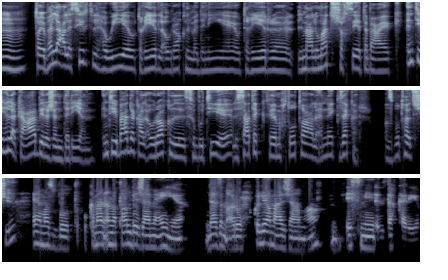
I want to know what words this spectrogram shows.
امم طيب هلأ على سيرة الهوية وتغيير الأوراق المدنية وتغيير المعلومات الشخصية تبعك، أنت هلأ كعابرة جندريا، أنت بعدك على الأوراق الثبوتية لساتك محطوطة على أنك ذكر، مزبوط هذا الشيء؟ إيه مزبوط وكمان أنا طالبة جامعية لازم أروح كل يوم على الجامعة. باسمي الذكري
